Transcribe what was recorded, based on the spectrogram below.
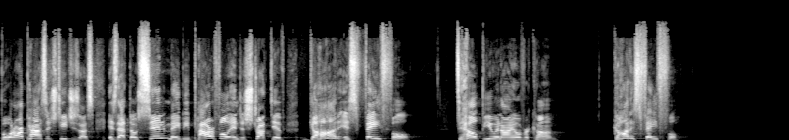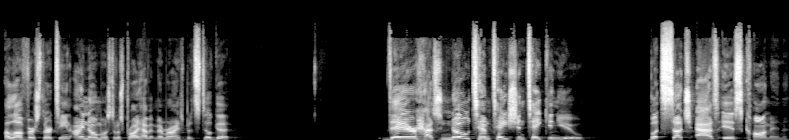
but what our passage teaches us is that though sin may be powerful and destructive, God is faithful to help you and I overcome. God is faithful. I love verse 13. I know most of us probably have it memorized, but it's still good. There has no temptation taken you, but such as is common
